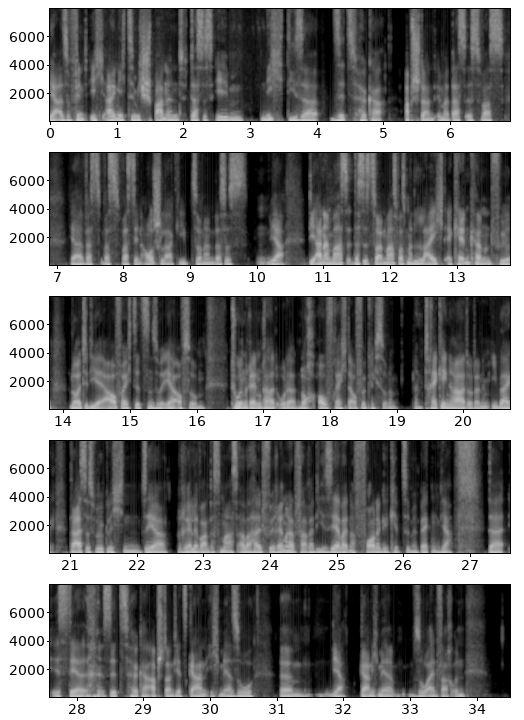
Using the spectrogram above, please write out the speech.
Ja, also finde ich eigentlich ziemlich spannend, dass es eben nicht dieser Sitzhöcker Abstand immer das ist, was, ja, was, was, was den Ausschlag gibt, sondern dass es, ja, die anderen Maße, das ist zwar ein Maß, was man leicht erkennen kann und für Leute, die eher aufrecht sitzen, so eher auf so einem Tourenrennrad oder noch aufrechter auf wirklich so einem, einem Trekkingrad oder einem E-Bike, da ist es wirklich ein sehr relevantes Maß. Aber halt für Rennradfahrer, die sehr weit nach vorne gekippt sind mit Becken, ja, da ist der Sitzhöckerabstand jetzt gar nicht mehr so, ähm, ja, gar nicht mehr so einfach. Und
